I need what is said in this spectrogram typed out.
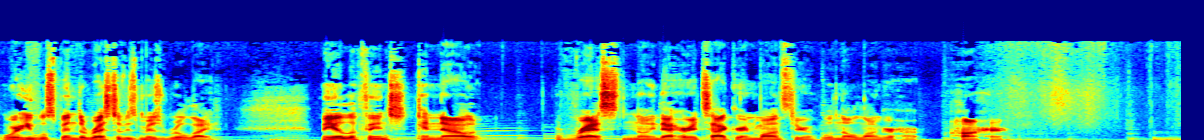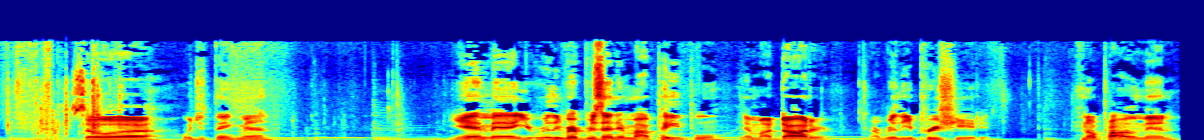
where he will spend the rest of his miserable life. Mayella Finch can now rest knowing that her attacker and monster will no longer haunt her. So, uh, what'd you think, man? Yeah, man, you really represented my people and my daughter. I really appreciate it. No problem, man.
